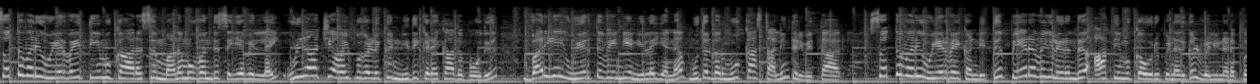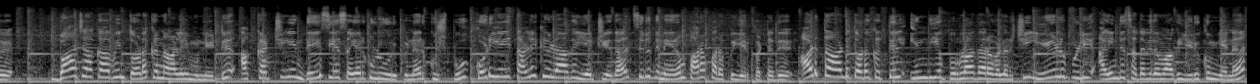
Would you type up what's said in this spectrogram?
சொத்து வரி உயர்வை திமுக அரசு மனமுவந்து செய்யவில்லை. உள்ளாட்சி அமைப்புகளுக்கு நிதி கிடைக்காத போது வரியை உயர்த்த வேண்டிய நிலை என முதல்வர் மு க ஸ்டாலின் தெரிவித்தார். சொத்து வரி உயர்வை கண்டித்து பேரவையில் இருந்து அதிமுக உறுப்பினர்கள் வெளிநடப்பு. பாஜகவின் தொடக்க நாளை முன்னிட்டு அக்கட்சியின் தேசிய செயற்குழு உறுப்பினர் குஷ்பு கொடியை தலைகீழாக ஏற்றியதால் சிறிது நேரம் பரபரப்பு ஏற்பட்டது. அடுத்த ஆண்டு தொடக்கத்தில் இந்திய பொருளாதார வளர்ச்சி ஏழு புள்ளி ஐந்து சதவீதமாக இருக்கும் என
